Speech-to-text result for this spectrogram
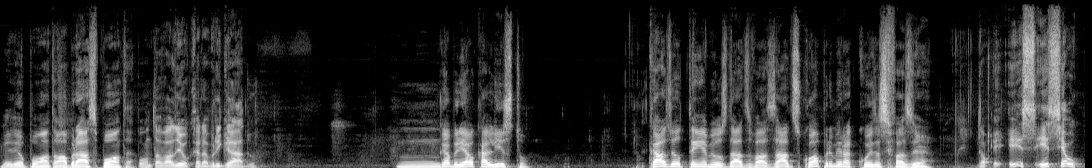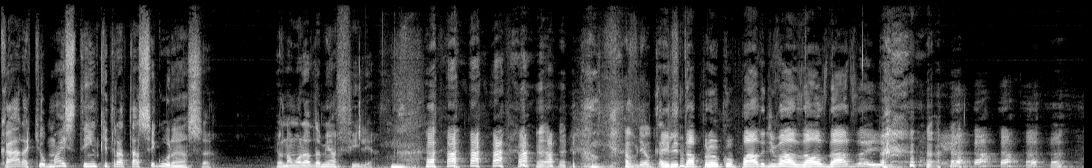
Beleza, Ponta? Um abraço, Ponta. Ponta, valeu, cara. Obrigado. Hum, Gabriel Calisto. Caso eu tenha meus dados vazados, qual a primeira coisa a se fazer? Então, esse, esse é o cara que eu mais tenho que tratar segurança. É o namorado da minha filha. Gabriel Ele tá preocupado de vazar os dados aí.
